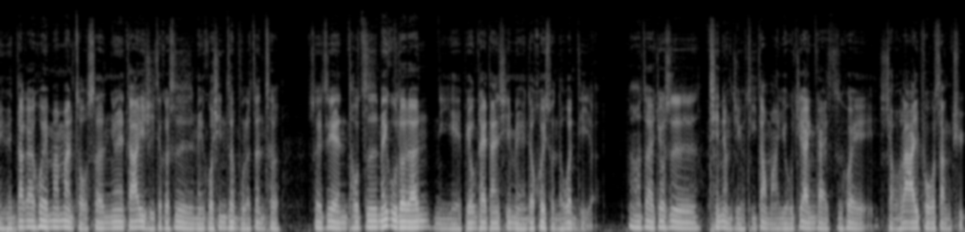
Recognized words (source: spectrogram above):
美元大概会慢慢走升，因为大家预期这个是美国新政府的政策，所以之前投资美股的人，你也不用太担心美元的汇损的问题了。然后再就是前两集有提到嘛，油价应该是会小拉一波上去，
